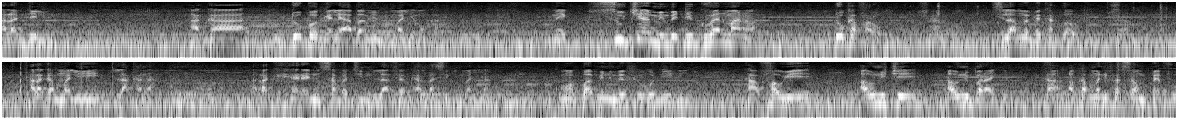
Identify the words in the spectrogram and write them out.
ala deli a ka dɔ bɔ gɛlɛya ba min bɛ maliyɛnw kan mɛ soutien min bɛ di gouvernement ma dɔ ka faro silamɛ bɛ ka dugawu kɛ ala ka mali lakana ala ka hɛrɛ ni sabati ni lafiya k'a lasigi mali la kumaba minnu bɛ fɛ o de ye nin k'a fɔ aw ye aw ni ce aw ni baraji ka aw ka manifestation bɛɛ fo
